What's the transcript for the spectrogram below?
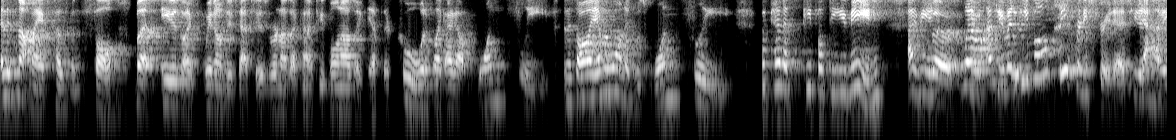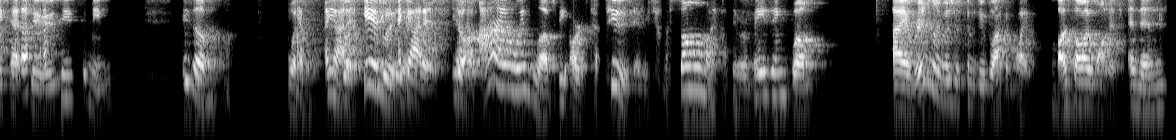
and it's not my ex-husband's fault but he was like we don't do tattoos we're not that kind of people and i was like yep they're cool what if like i got one sleeve and it's all i ever wanted was one sleeve What kind of people do you mean? I mean, so well I mean, human he's- people? he's pretty straight edge he doesn't Yeah. have any tattoos he's i mean he's a whatever I got what, it. he is what it I got it. So I always loved the art of tattoos. Every time I saw them, I thought they were amazing. Well, I originally was just going to do black and white. That's all I wanted. And then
